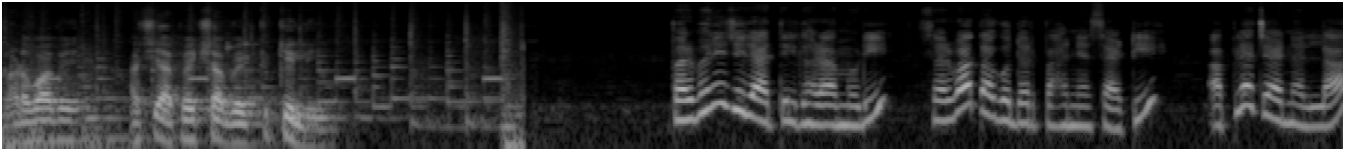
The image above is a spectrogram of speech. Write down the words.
घडवावे अशी अपेक्षा व्यक्त केली. परभणी जिल्ह्यातील घडामोडी सर्वात अगोदर पाहण्यासाठी आपल्या चॅनलला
